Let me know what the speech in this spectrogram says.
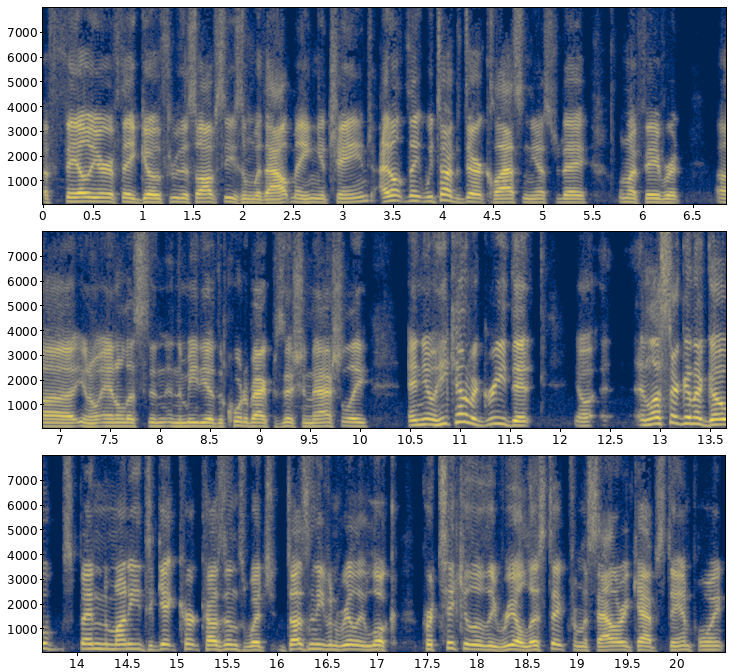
a failure if they go through this offseason without making a change. I don't think we talked to Derrik Klassen yesterday, one of my favorite uh, you know, analysts in, in the media, the quarterback position nationally. And you know, he kind of agreed that, you know, unless they're gonna go spend money to get Kirk Cousins, which doesn't even really look particularly realistic from a salary cap standpoint,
